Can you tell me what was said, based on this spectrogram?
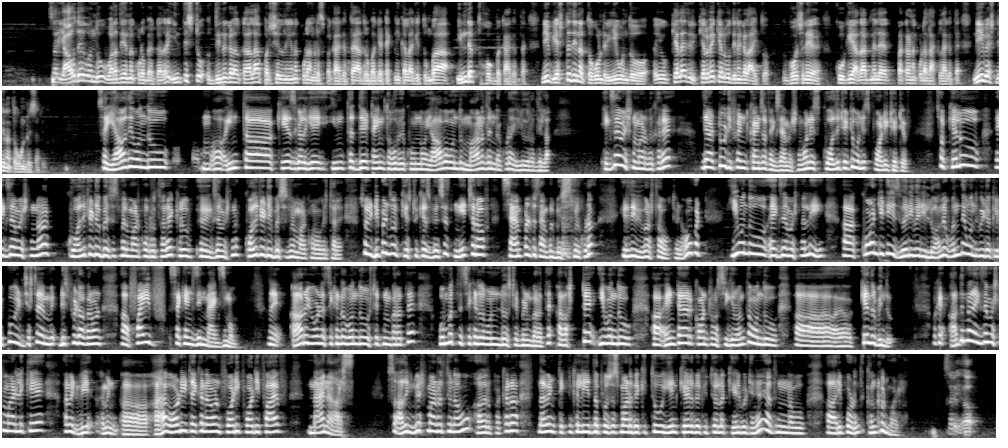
sir, ಯಾವುದೇ ಒಂದು ವರದಿಯನ್ನು ಕೊಡಬೇಕಾದ್ರೆ ಇಂತಿಷ್ಟು ದಿನಗಳ ಕಾಲ ಪರಿಶೀಲನೆಯನ್ನು ಕೂಡ ನಡೆಸಬೇಕಾಗುತ್ತೆ. ಅದ್ರ ಬಗ್ಗೆ ಟೆಕ್ನಿಕಲ್ ಆಗಿ ತುಂಬ ಇನ್ಡೆಪ್ತ್ ಹೋಗಬೇಕಾಗುತ್ತೆ. ನೀವು ಎಷ್ಟು ದಿನ ತಗೊಂಡ್ರಿ ಈ ಒಂದು ಕೆಲ ಕೆಲವೇ ಕೆಲವು ದಿನಗಳಾಯಿತು, ಘೋಷಣೆ ಕೂಗಿ ಅದಾದಮೇಲೆ ಪ್ರಕರಣ ಕೂಡ ದಾಖಲಾಗುತ್ತೆ. ನೀವು ಎಷ್ಟು ದಿನ ತಗೊಂಡ್ರಿ ಸರ್ ಸರ್, ಯಾವುದೇ ಒಂದು ಇಂಥ ಕೇಸ್ಗಳಿಗೆ ಇಂಥದ್ದೇ ಟೈಮ್ ತಗೋಬೇಕು ಅನ್ನೋ ಯಾವ ಒಂದು ಮಾನದಂಡ ಕೂಡ ಎಲ್ಲೂ ಇರೋದಿಲ್ಲ. ಎಕ್ಸಾಮಿನೇಷನ್ ಮಾಡ್ಬೇಕಾದ್ರೆ they are two different kinds of examination one is qualitative one is quantitative so ಕೆಲವು ಎಕ್ಸಾಮಿನೇಷನ್ನ ಕ್ವಾಲಿಟೇಟಿವ್ ಬೇಸಿಸ್ ಮೇಲೆ ಮಾಡ್ಕೊಂಡಿರ್ತಾರೆ, ಕೆಲವು ಎಕ್ಸಾಮಿನೇಷನ್ನ ಕ್ವಾಲಿಟೇಟಿವ್ ಬೇಸಿಸ್ ಮೇಲೆ ಮಾಡ್ಕೊಂಡು ಹೋಗಿರ್ತಾರೆ. So it depends on case to case basis nature of sample to sample basis ಮೇಲೆ ಕೂಡ ಈ ರೀತಿ ವಿವರಿಸ್ತಾ ಹೋಗ್ತೀವಿ ನಾವು. ಬಟ್ ಈ ಒಂದು ಎಕ್ಸಾಮಿನೇಷನಲ್ಲಿ quantity is very very low ಅಂದರೆ ಒಂದೇ ಒಂದು video clip it just dispute of around five seconds in maximum ಅಂದರೆ ಆರು, ಏಳನೇ ಸೆಕೆಂಡಲ್ಲಿ ಒಂದು ಸ್ಟೇಟ್ಮೆಂಟ್ ಬರುತ್ತೆ, ಒಂಬತ್ತನೇ ಸೆಕೆಂಡಲ್ಲಿ ಒಂದು ಸ್ಟೇಟ್ಮೆಂಟ್ ಬರುತ್ತೆ. ಅದಷ್ಟೇ ಈ ಒಂದು ಎಂಟೈರ್ ಕಾಂಟ್ರವರ್ಸಿಗಿರುವಂಥ ಒಂದು ಕೇಂದ್ರ ಬಿಂದು. ಓಕೆ ಅದನ್ನು ಎಕ್ಸಾಮಿನೇಷನ್ ಮಾಡಲಿಕ್ಕೆ I mean we I mean I have already taken around forty forty five man hours so ಅದನ್ನು ಇನ್ವೆಸ್ಟ್ ಮಾಡಿರ್ತೀವಿ ನಾವು. ಅದ್ರ ಪ್ರಕಾರ ನಾವೇನು ಟೆಕ್ನಿಕಲಿ ಇದನ್ನ ಪ್ರೊಸೆಸ್ ಮಾಡಬೇಕಿತ್ತು, ಏನು ಕೇಳಬೇಕಿತ್ತು ಎಲ್ಲ ಕೇಳಿಬಿಟ್ಟೇ ಅದನ್ನು ನಾವು ರಿಪೋರ್ಟ್ ಅಂತ ಕನ್ಕ್ಲೂಡ್ ಮಾಡಿರೋದು ಸರಿ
